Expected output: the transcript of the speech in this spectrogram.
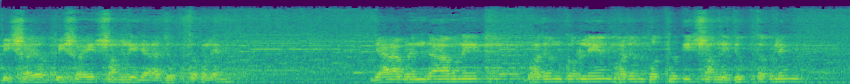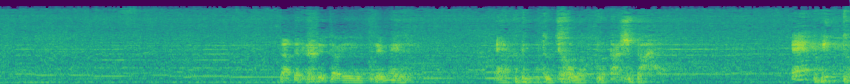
বিষয়ক বিষয়ের সঙ্গে যারা যুক্ত হলেন, যারা বৃন্দাবনের ভজন করলেন, ভজন পদ্ধতির সঙ্গে যুক্ত হলেন তাদের হৃদয়ে প্রেমের এক বিন্দু ঝলক প্রকাশ পায়। এক বিন্দু।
